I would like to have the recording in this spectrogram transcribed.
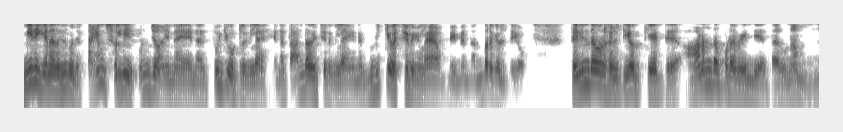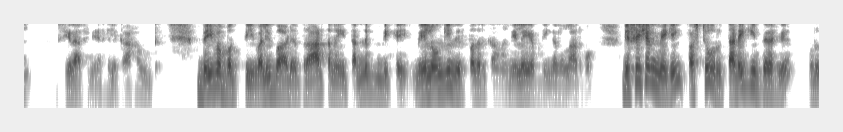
மீதி கிணறுக்கு கொஞ்சம் டைம் சொல்லி கொஞ்சம் என்னை என்னை தூக்கி விட்டுருங்களேன் என்னை தாண்ட வச்சிருங்களேன் என்னை குதிக்க வச்சிருங்களேன் அப்படின்னு நண்பர்கள்ட்டையோ தெரிந்தவர்கள்ட்டையோ கேட்டு ஆனந்தப்பட வேண்டிய தருணம் சீராசினியர்களுக்காக உண்டு. தெய்வ பக்தி வழிபாடு பிரார்த்தனை தன்னம்பிக்கை மேலோங்கி நிற்பதற்கான நிலை அப்படிங்கிறதெல்லாம் இருக்கும். டிசிஷன் மேக்கிங் ஃபர்ஸ்ட் ஒரு தடைக்கு பிறகு ஒரு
